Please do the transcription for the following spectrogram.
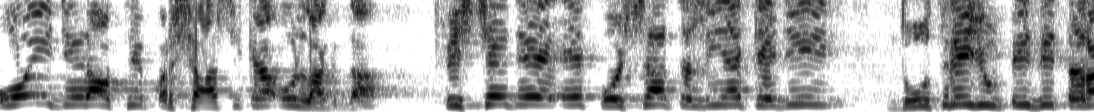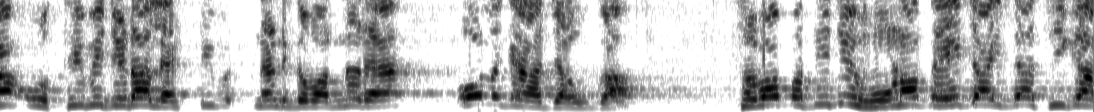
ਉਹ ਹੀ ਜਿਹੜਾ ਉੱਥੇ ਪ੍ਰਸ਼ਾਸਕ ਹੈ, ਉਹ ਲੱਗਦਾ। ਪਿੱਛੇ ਜੇ ਇਹ ਕੋਸ਼ਿਸ਼ਾਂ ਚੱਲੀਆਂ ਕਿ ਜੀ ਦੂਸਰੀ ਯੂਟੀਜ਼ ਦੀ ਤਰ੍ਹਾਂ ਉੱਥੇ ਵੀ ਜਿਹੜਾ ਲੈਫਟੀਨੈਂਟ ਗਵਰਨਰ ਹੈ ਉਹ ਲਗਾਇਆ ਜਾਊਗਾ। ਸਭਾਪਤੀ ਜੀ ਹੋਣਾ ਤਾਂ ਇਹ ਚਾਹੀਦਾ ਸੀਗਾ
